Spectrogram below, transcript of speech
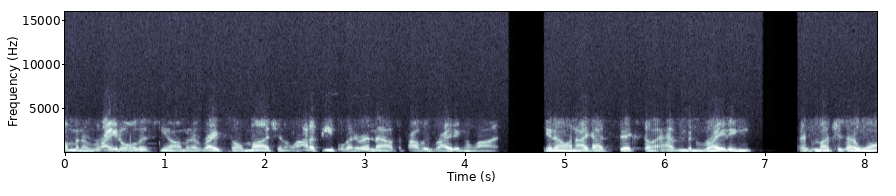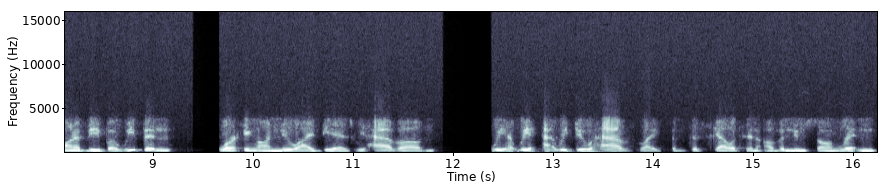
I'm gonna write all this, you know, I'm gonna write so much, and a lot of people that are in the house are probably writing a lot, you know. And I got sick, so I haven't been writing as much as I want to be. But we've been working on new ideas. We have, um, we ha- we ha- we do have like the, the skeleton of a new song written,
